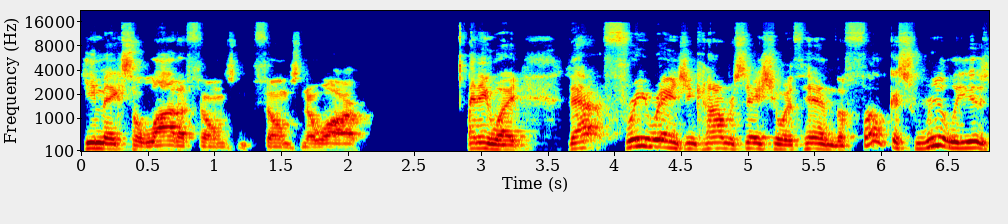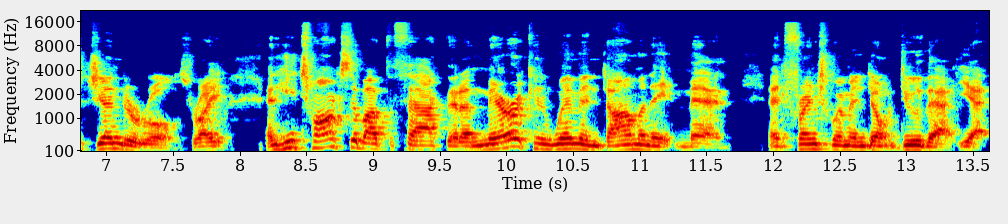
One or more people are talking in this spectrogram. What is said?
He makes a lot of films films noir. Anyway, that free ranging conversation with him, the focus really is gender roles, right? And he talks about the fact that American women dominate men and French women don't do that yet.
